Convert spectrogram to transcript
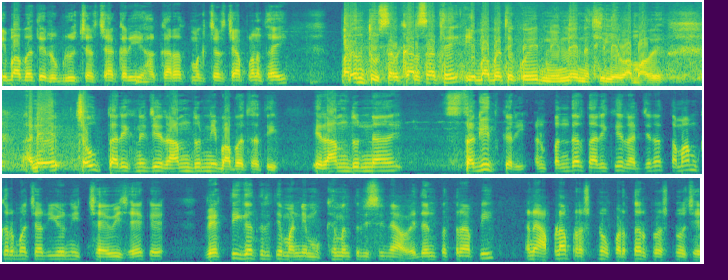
એ બાબતે રૂબરૂ ચર્ચા કરી, હકારાત્મક ચર્ચા પણ થઈ. પરંતુ સરકાર સાથે એ બાબતે કોઈ નિર્ણય નથી લેવામાં આવ્યો. અને ચૌદ તારીખની જે રામધૂનની બાબત હતી, એ રામધૂનના સ્થગિત કરી અને પંદર તારીખે રાજ્યના તમામ કર્મચારીઓની ઈચ્છા એવી છે કે વ્યક્તિગત રીતે માન્ય મુખ્યમંત્રીશ્રીને આવેદનપત્ર આપી અને આપણા પ્રશ્નો, પડતર પ્રશ્નો છે,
